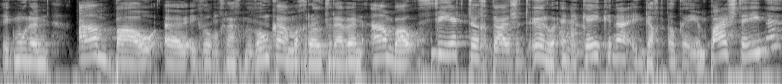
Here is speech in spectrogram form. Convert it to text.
Ik moet een aanbouw, ik wil graag mijn woonkamer groter hebben. Een aanbouw 40.000 euro. En ik keek ernaar. Ik dacht, oké, een paar stenen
